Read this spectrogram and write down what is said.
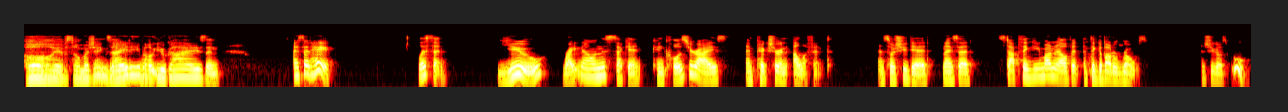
oh, I have so much anxiety about you guys. And I said, hey, listen, you right now in this second can close your eyes and picture an elephant. And so she did. And I said, stop thinking about an elephant and think about a rose. And she goes, ooh,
